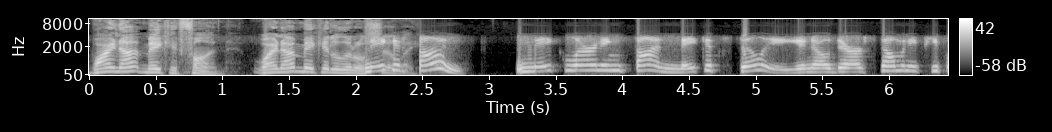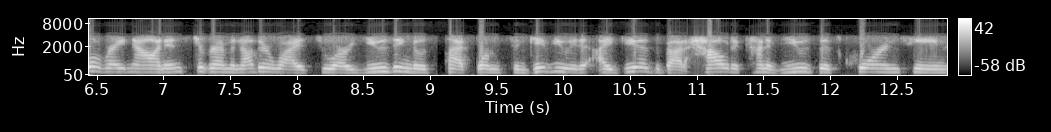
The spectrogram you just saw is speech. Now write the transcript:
why not make it fun? Why not make it a little make silly? it fun make learning fun make it silly. You know there are so many people right now on instagram and otherwise who are using those platforms to give you ideas about how to kind of use this quarantine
